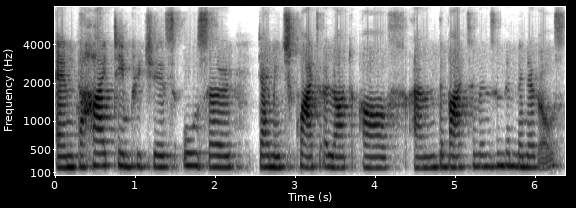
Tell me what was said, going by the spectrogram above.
and the high temperatures also damage quite a lot of um, the vitamins and the minerals.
